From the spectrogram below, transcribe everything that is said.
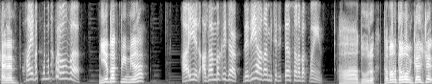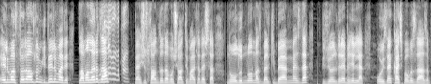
Hemen Hayır bak bak bak olma. niye bakmayayım ya? Hayır adam bakacak. Dedi ya adam bitirdikten sonra bakmayın. Aa doğru. Tamam tamam gel gel elmasları aldım gidelim hadi. Lamaları da al. Ben şu sandığı da boşaltayım arkadaşlar. Ne olur ne olmaz belki beğenmezler. Bizi öldürebilirler. O yüzden kaçmamız lazım.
